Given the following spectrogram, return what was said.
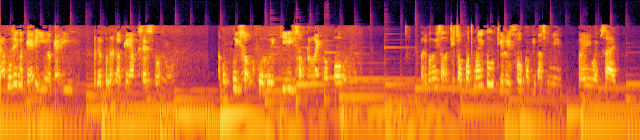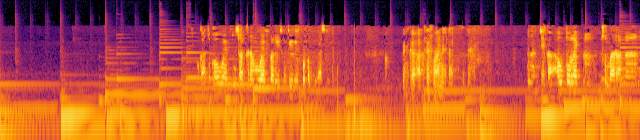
ya aku sih ngekei ngekei. Bener-bener ngekei akses kok aku pun iso nge-follow iki iso nge-like apa. Baru kono iso dicopot no iku di revoke aplikasi ini by website buka toko web Instagram web di revoke aplikasi dan ke akses mana kan dengan cek auto like sembarangan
